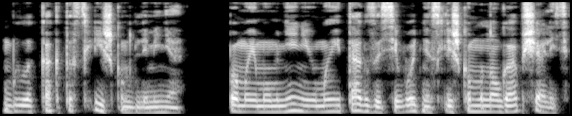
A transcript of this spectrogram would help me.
было как-то слишком для меня. По моему мнению, мы и так за сегодня слишком много общались.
